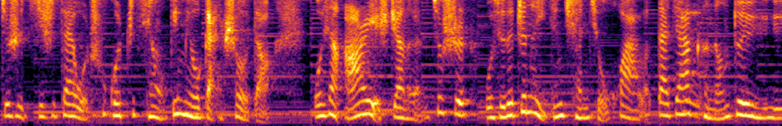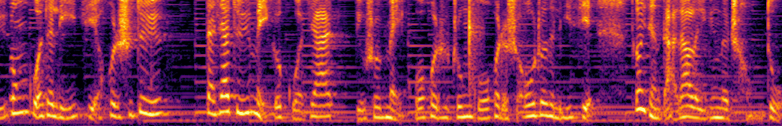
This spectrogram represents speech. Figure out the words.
就是其实在我出国之前，我并没有感受到。我想 R 也是这样的感觉，就是我觉得真的已经全球化了，大家可能对于中国的理解，或者是对于大家对于每个国家，比如说美国或者是中国或者是欧洲的理解，都已经达到了一定的程度。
